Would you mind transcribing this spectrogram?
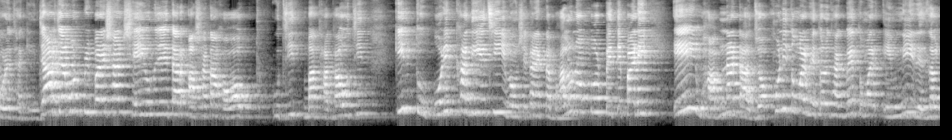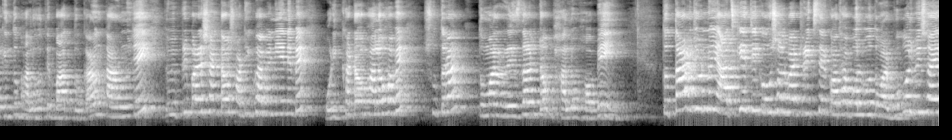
করে থাকি। যার যেমন প্রিপারেশন সেই অনুযায়ী তার আশাটা হওয়া উচিত বা থাকা উচিত। কিন্তু পরীক্ষা দিয়েছি এবং সেখানে একটা ভালো নম্বর পেতে পারি, এই ভাবনাটা যখনই তোমার ভেতরে থাকবে, তোমার এমনি রেজাল্ট কিন্তু ভালো হতে বাধ্য। কারণ তার অনুযায়ী তুমি প্রিপারেশানটাও সঠিকভাবে নিয়ে নেবে, পরীক্ষাটাও ভালো হবে, সুতরাং তোমার রেজাল্টও ভালো হবেই। তো তার জন্যই আজকে যে কৌশল বা ট্রিক্সের কথা বলব তোমার ভূগোল বিষয়ে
